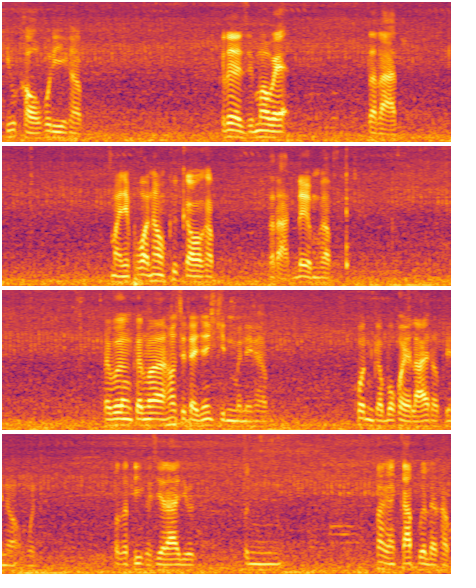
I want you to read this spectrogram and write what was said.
หิวเขาพอดีครับ ก็เลยจะมาแวะตลาดมายาพรเฮาคือเก่าครับ ตลาดเดิมครับ ไปเบิ่งกันว่าเฮาสิได้ยังกินมื้อนี้ครับ คนก็บ่ค่อยหลายดอกพี่น้องปกติก็สิหลายอยู่เป็นพากันกลับเบิดแล้วครับ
